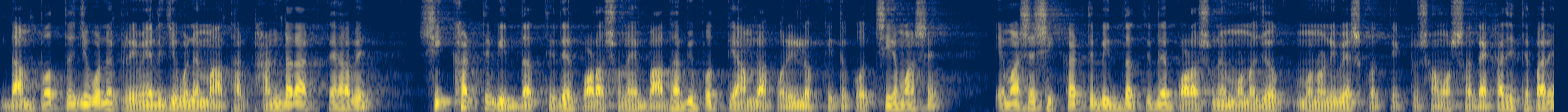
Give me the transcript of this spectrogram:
দাম্পত্য জীবনে, প্রেমের জীবনে মাথা ঠান্ডা রাখতে হবে। শিক্ষার্থী বিদ্যার্থীদের পড়াশোনায় বাধা বিপত্তি আমরা পরিলক্ষিত করছি এ মাসে। এ মাসে শিক্ষার্থী বিদ্যার্থীদের পড়াশোনায় মনোযোগ, মনোনিবেশ করতে একটু সমস্যা দেখা দিতে পারে।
